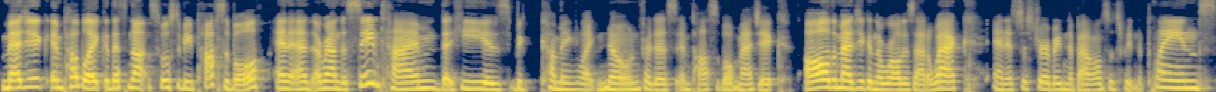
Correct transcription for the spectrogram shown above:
magic in public that's not supposed to be possible. And at, around the same time that he is becoming like known for this impossible magic, all the magic in the world is out of whack and it's disturbing the balance between the planes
